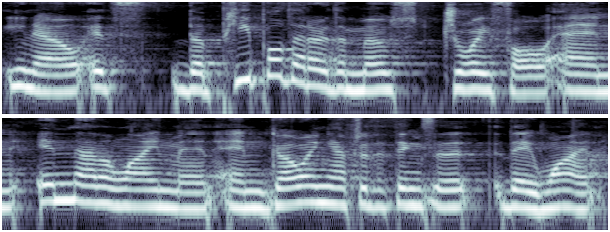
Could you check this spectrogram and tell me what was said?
you know, it's the people that are the most joyful and in that alignment and going after the things that they want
